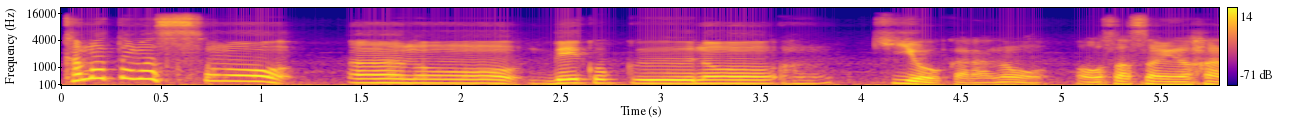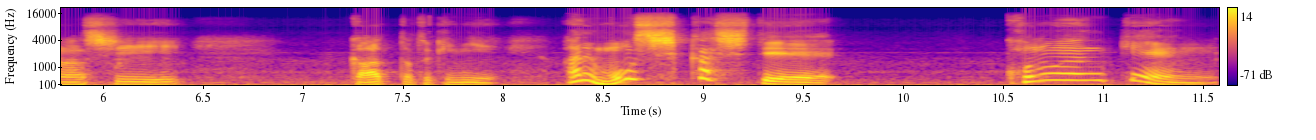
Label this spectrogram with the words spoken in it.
たまたまそのあの米国の企業からのお誘いの話があった時にあれもしかしてこの案件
